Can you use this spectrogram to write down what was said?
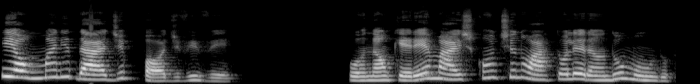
e a humanidade pode viver. Por não querer mais continuar tolerando o mundo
